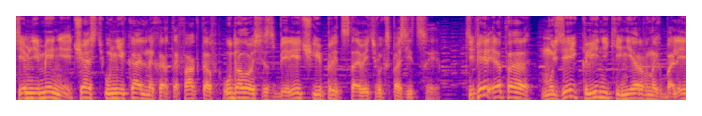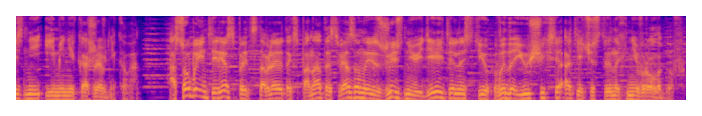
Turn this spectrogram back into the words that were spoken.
Тем не менее, часть уникальных артефактов удалось сберечь и представить в экспозиции. Теперь это музей клиники нервных болезней имени Кожевникова. Особый интерес представляют экспонаты, связанные с жизнью и деятельностью выдающихся отечественных неврологов.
